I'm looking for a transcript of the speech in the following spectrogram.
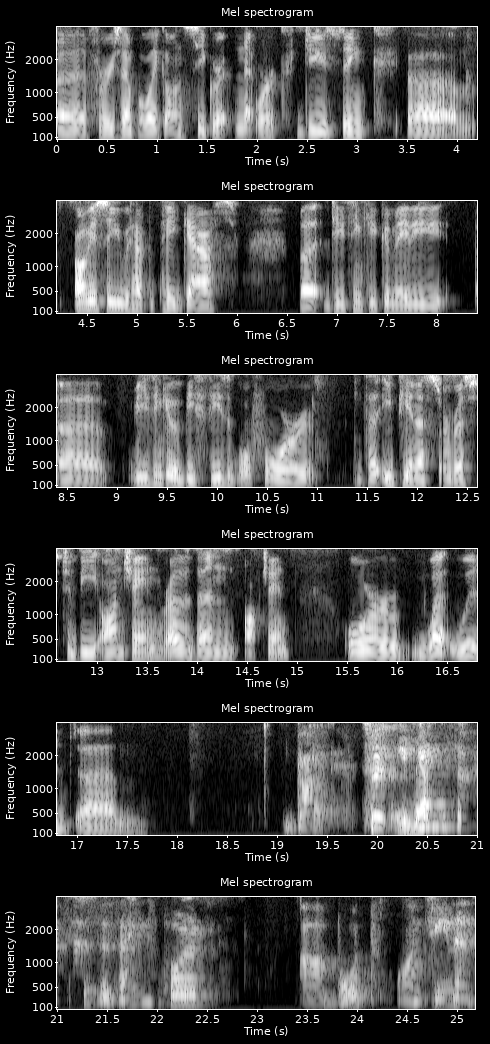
uh, for example, like on Secret Network, do you think um, obviously you would have to pay gas but do you think you could maybe, uh, do you think it would be feasible for the EPNS service to be on chain rather than off chain? Or what would. Um... Got it. So EPNS yeah. service is designed for uh, both on chain and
